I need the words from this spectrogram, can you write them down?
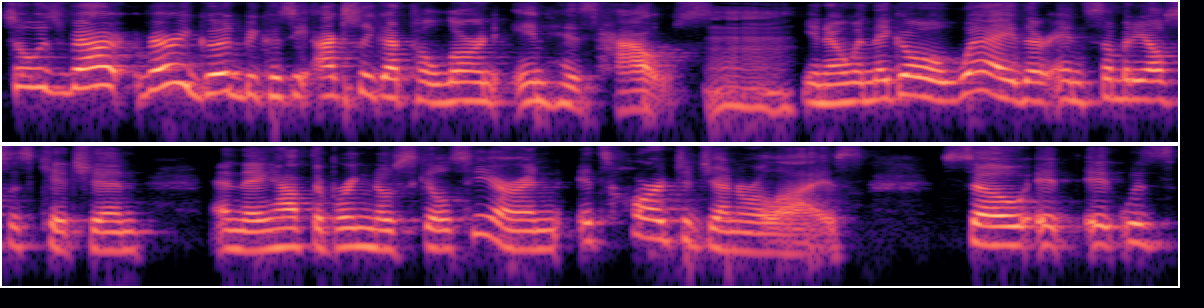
so it was very, very good because he actually got to learn in his house. Mm. You know, when they go away, they're in somebody else's kitchen and they have to bring those skills here and it's hard to generalize so it it was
